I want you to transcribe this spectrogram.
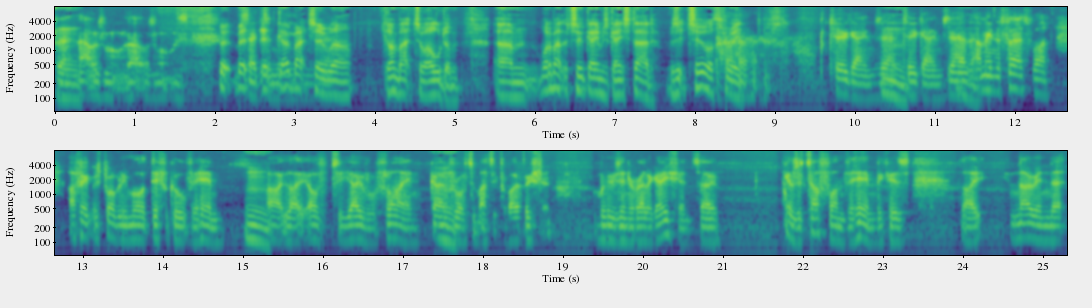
But that was what that was what was. But, but said to go me back and, to uh, going back to Oldham. Um, what about the two games against Dad? Was it two or three? Two games, yeah, Hmm. two games, yeah. I mean, the first one I think was probably more difficult for him. Hmm. Uh, like obviously Yeovil flying, going for automatic promotion, moves into relegation. So it was a tough one for him because, like, knowing that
